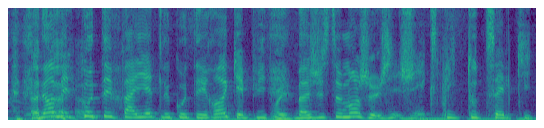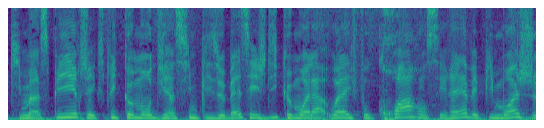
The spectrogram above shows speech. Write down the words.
non, mais le côté paillette, le côté rock. Et puis, Oui. bah justement, j'explique toutes celles qui, qui m'inspirent. J'explique comment on devient Simply the Best. Et je dis que moi, là, voilà, il faut croire en ses rêves. Et puis, moi, je-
